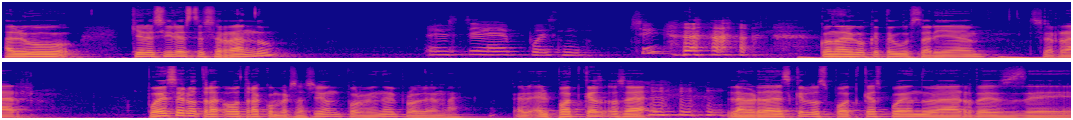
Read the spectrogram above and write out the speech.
algo, ¿quieres ir este cerrando? Este, pues sí. ¿Con algo que te gustaría cerrar? puede ser otra, otra conversación, por mí no hay problema. El, el podcast, o sea, la verdad es que los podcasts pueden durar desde...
